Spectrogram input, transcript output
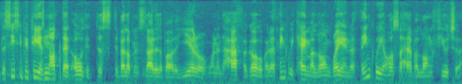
the CCPP is not that old. It, this development started about a year or one and a half ago, but I think we came a long way, and I think we also have a long future.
